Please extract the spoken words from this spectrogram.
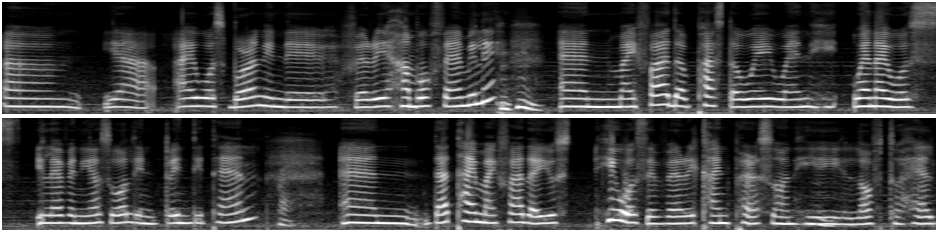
Um, yeah, I was born in a very humble family, mm-hmm. and my father passed away when he, when I was 11 years old in 2010. Right. And that time, my father used he was a very kind person. He mm. loved to help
